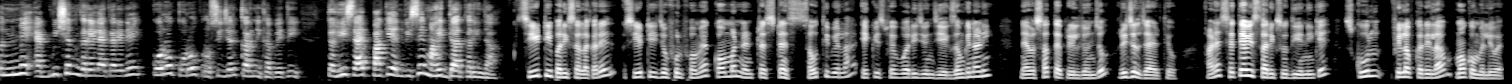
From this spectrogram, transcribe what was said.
उनमें एडमिशन करे लाइ करे ने कोरो कोरो प्रोसीजर करणी खपे थी त ही साहिब पाके इन विषय माहितगार करींदा सी टी परीक्षा लाइ करे सी टी जो फुल फॉर्म आहे कॉमन एंट्रेंस टेस्ट સૌથી પહેલાં એકવીસ ફેબ્રુઆરી जो इनजी एग्ज़ाम गिनाणी ને હવે સત એપ્રિલ જોઈને જો રિઝલ્ટ જાહેર થયો. હાણે સત્યાવીસ તારીખ સુધી એની કે સ્કૂલ ફિલઅપ કરેલા મોકો મળ્યો હોય.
